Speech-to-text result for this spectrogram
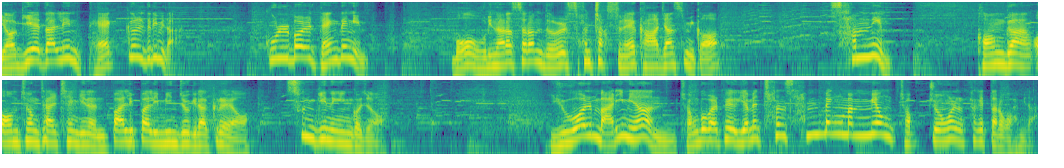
여기에 달린 댓글들입니다. 꿀벌 댕댕님, 뭐 우리나라 사람들 선착순에 강하지 않습니까? 삼님, 건강 엄청 잘 챙기는 빨리빨리 민족이라 그래요. 순기능인 거죠. 6월 말이면 정부 발표에 의하면 1,300만 명 접종을 하겠다고 합니다.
